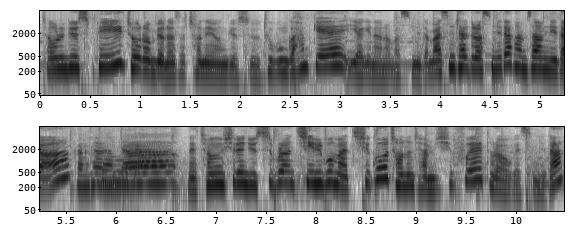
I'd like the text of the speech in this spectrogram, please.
자, 오늘 뉴스픽 조론 변호사 전혜영 교수 두 분과 함께 이야기 나눠봤습니다. 말씀 잘 들었습니다. 감사합니다. 감사합니다. 네, 정용실의 뉴스 브런치 1부 마치고 저는 잠시 후에 돌아오겠습니다.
